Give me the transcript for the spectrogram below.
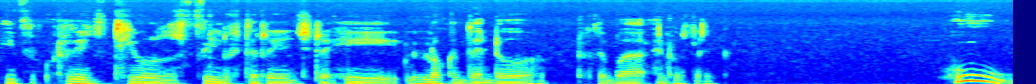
He raged, he was filled with rage. He knocked the door to the bar and was like, Who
